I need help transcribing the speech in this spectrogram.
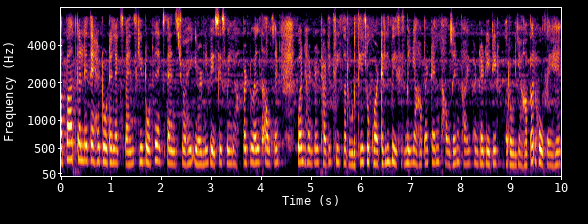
अब बात कर लेते हैं टोटल एक्सपेंस की। टोटल एक्सपेंस जो है ईयरली बेसिस में यहाँ पर twelve thousand one hundred thirty three crore थे, जो क्वार्टरली बेसिस में यहाँ पर ten thousand five hundred eighty crore यहाँ पर हो गए हैं।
